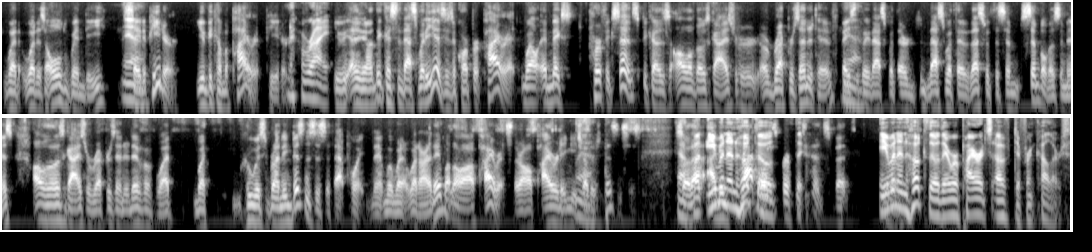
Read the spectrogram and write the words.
what what is old Wendy Yeah. say to Peter? You become a pirate, Peter. right. You, you know, because that's what he is. He's a corporate pirate. Well, it makes perfect sense because all of those guys are, are representative. Basically, that's what they're. That's what the. That's what the sym- symbolism is. All of those guys are representative of what what who was running businesses at that point. And what, what are they? Well, they're all pirates. They're all pirating each Yeah. other's businesses. Yeah, so but that, I even mean, in Hook, though, makes perfect sense. But Even in Hook, though, there were pirates of different colors.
